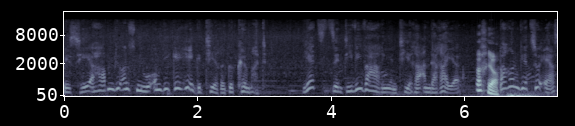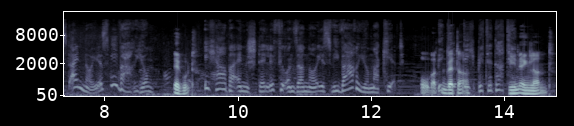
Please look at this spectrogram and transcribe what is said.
Bisher haben wir uns nur um die Gehegetiere gekümmert. Jetzt sind die Vivarientiere an der Reihe. Ach ja, Bauen wir zuerst ein neues Vivarium. sehr gut. Ich habe eine Stelle für unser neues Vivarium markiert. Oh, was ein Wetter. Wie in. England.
